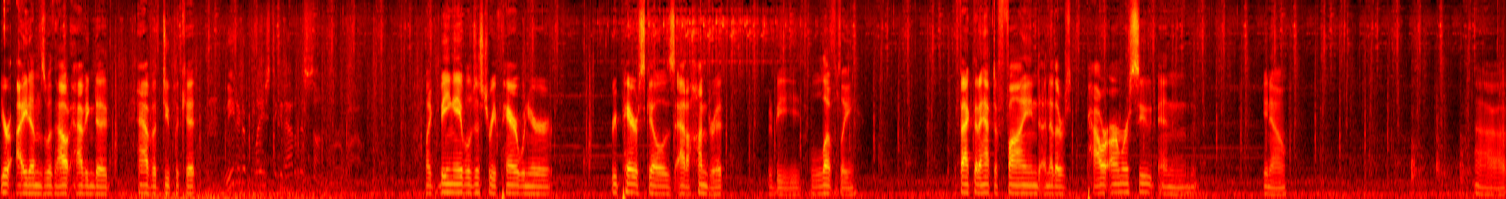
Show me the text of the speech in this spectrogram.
your items without having to have a duplicate. Needed a place to get out of the sun. Like being able just to repair when your repair skill is at 100 would be lovely. The fact that I have to find another power armor suit and, you know, uh,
